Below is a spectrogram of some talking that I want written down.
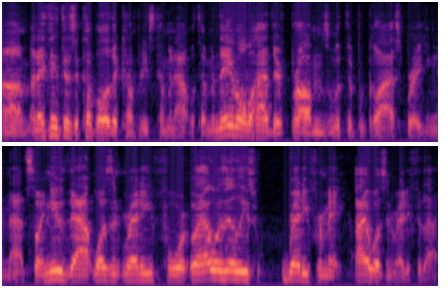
Um, and I think there's a couple other companies coming out with them, and they've all had their problems with the glass breaking and that. So I knew that wasn't ready for. Well, that wasn't at least ready for me. I wasn't ready for that.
